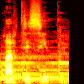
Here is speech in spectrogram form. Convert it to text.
participe.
